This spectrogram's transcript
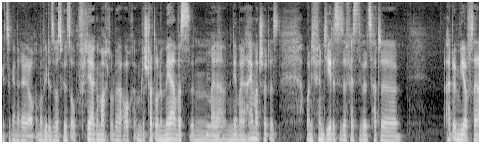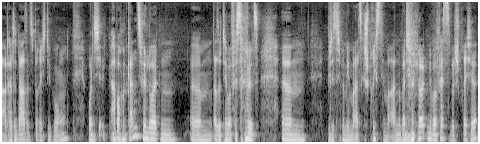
jetzt so generell auch immer wieder sowas wie das Open Flair gemacht oder auch ähm, das Stadt ohne Meer, was in meiner, in der meiner Heimatstadt ist. Und ich finde, jedes dieser Festivals hatte, hat irgendwie auf seine Art halt eine Daseinsberechtigung. Und ich habe auch mit ganz vielen Leuten, ähm, also Thema Festivals, ähm, bietet sich bei mir mal als Gesprächsthema an. Und wenn ich mit Leuten über Festivals spreche,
